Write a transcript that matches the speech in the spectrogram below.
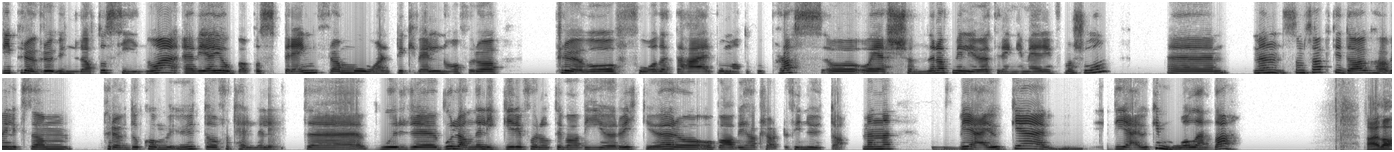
vi prøver å unnlate å si noe. Eh, vi har jobba på spreng fra morgen til kveld nå for å prøve å få dette her på en måte på plass. Og, og jeg skjønner at miljøet trenger mer informasjon. Eh, men som sagt, i dag har vi liksom prøvd å komme ut og fortelle litt eh, hvor, hvor, landet ligger i forhold til hva vi gjør og ikke gjør, og, og hva vi har klart å finne ut av. Men vi er jo ikke, vi er jo ikke mål enda. Nei da,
